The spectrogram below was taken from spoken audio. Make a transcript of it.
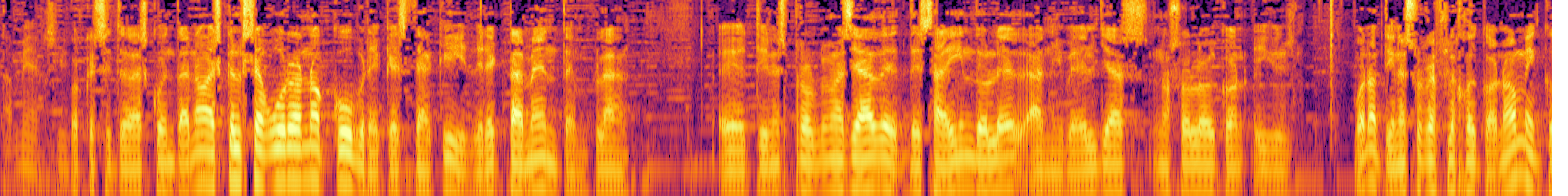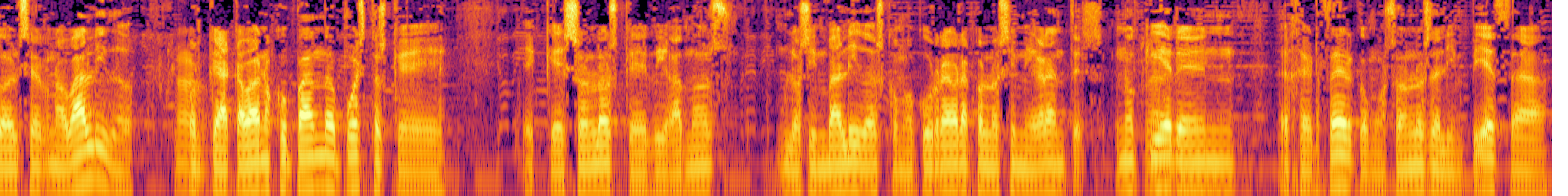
también, sí. porque si te das cuenta, no, es que el seguro no cubre que esté aquí directamente, en plan. eh, tienes problemas ya de, de esa índole a nivel ya no solo y, bueno tiene su reflejo económico el ser no válido Claro. porque acaban ocupando puestos que eh, que son los que digamos los inválidos como ocurre ahora con los inmigrantes no quieren ejercer como son los de limpieza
